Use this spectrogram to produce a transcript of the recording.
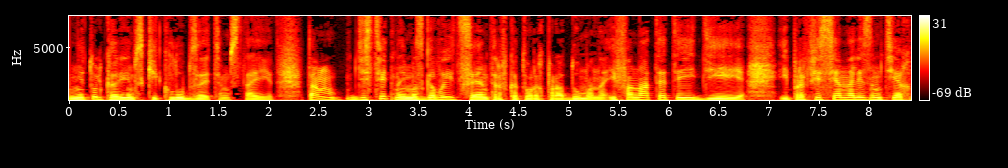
не только римский клуб за этим стоит. Там действительно и мозговые центры, в которых продумано, и фанаты этой идеи, и профессионализм тех,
